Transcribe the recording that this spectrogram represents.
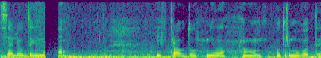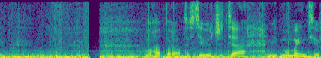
Ця людина і вправду вміла е, отримувати багато радості від життя, від моментів.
